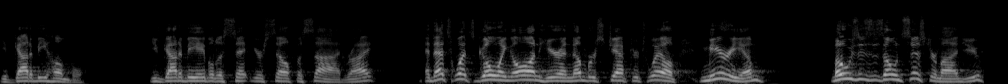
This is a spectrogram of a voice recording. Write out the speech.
You've got to be humble. You've got to be able to set yourself aside, right? And that's what's going on here in Numbers chapter 12. Miriam, Moses' own sister, mind you,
